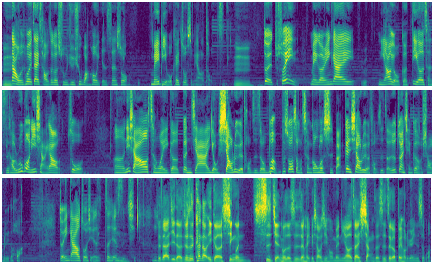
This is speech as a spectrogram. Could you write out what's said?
嗯，那我会再朝这个数据去往后延伸，说 maybe 我可以做什么样的投资？嗯，对，所以每个人应该你要有个第二层思考。如果你想要做。呃，你想要成为一个更加有效率的投资者，不不说什么成功或失败，更效率的投资者，就赚钱更有效率的话，对，应该要做些这些事情。嗯所以大家记得，就是看到一个新闻事件或者是任何一个消息后面，你要在想着是这个背后的原因是什么。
